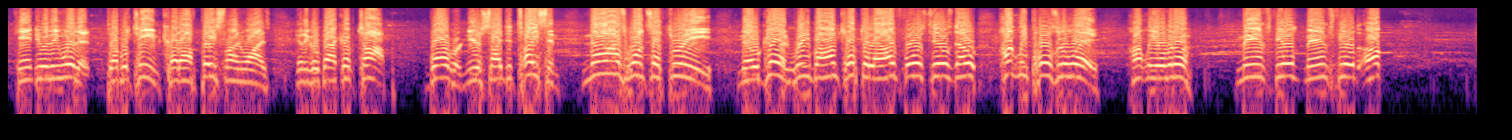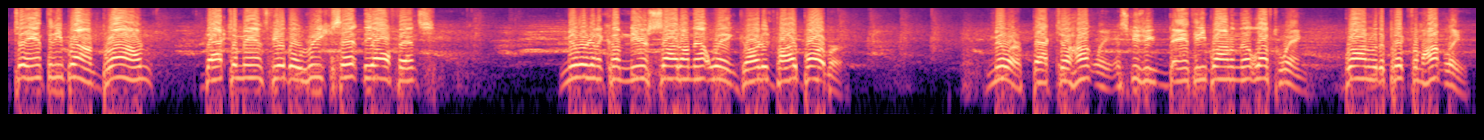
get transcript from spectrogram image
Can't do anything with it. Double team, cut off baseline wise. Gonna go back up top. Barber near side to Tyson. Nas wants a three. No good. Rebound kept alive. Four steals. no. Huntley pulls it away. Huntley over to Mansfield. Mansfield up to Anthony Brown. Brown back to Mansfield. They'll reset the offense. Miller going to come near side on that wing, guarded by Barber. Miller back to Huntley. Excuse me, Anthony Brown on the left wing. Brown with a pick from Huntley.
